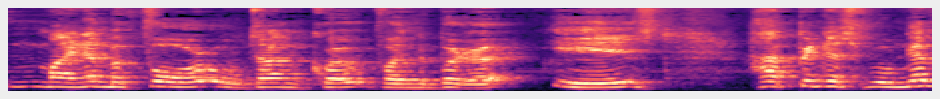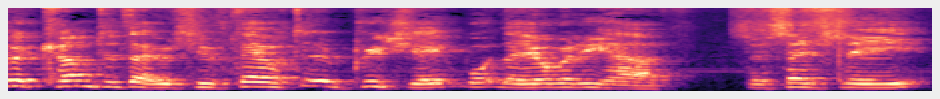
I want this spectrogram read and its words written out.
My number four all-time quote from the Buddha is, happiness will never come to those who fail to appreciate what they already have. So essentially,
